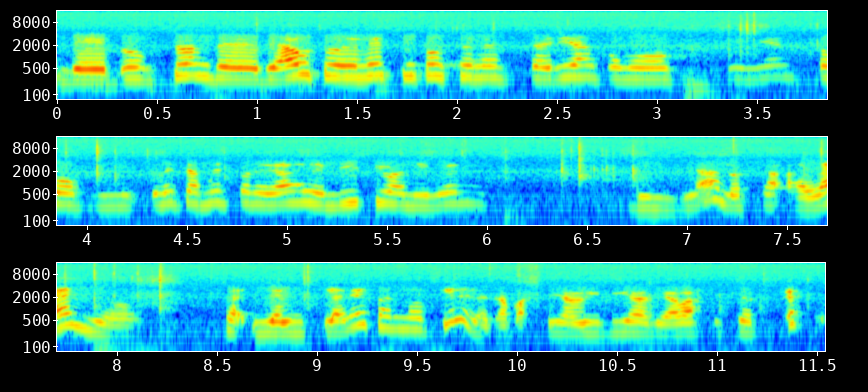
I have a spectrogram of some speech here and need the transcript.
de producción de, de autos eléctricos se necesitarían como 500, 500 mil toneladas de litio a nivel mundial, o sea, al año. O sea, y el planeta no tiene la capacidad hoy día de abastecer eso.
